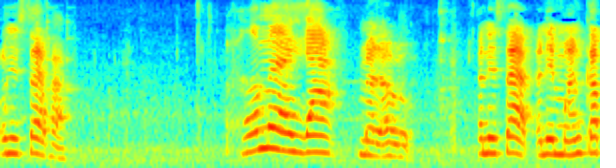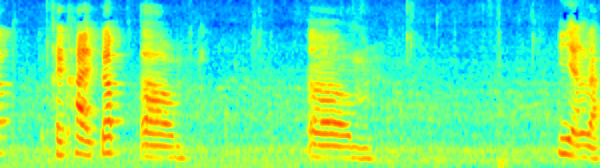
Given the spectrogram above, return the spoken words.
อันนี้แซ่บค่ะทำไมล่ะแม่แล้วลูกอันนี้แซ่บอันนี้เหมือนกับคล้ายๆกับเอ่อเอ่อ นี่ยังล่ะ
